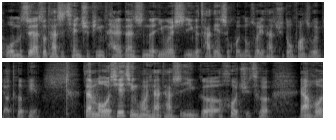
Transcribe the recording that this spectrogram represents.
我们虽然说它是前驱平台，但是呢，因为是一个插电式混动，所以它驱动方式会比较特别。在某些情况下，它是一个后驱车；然后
